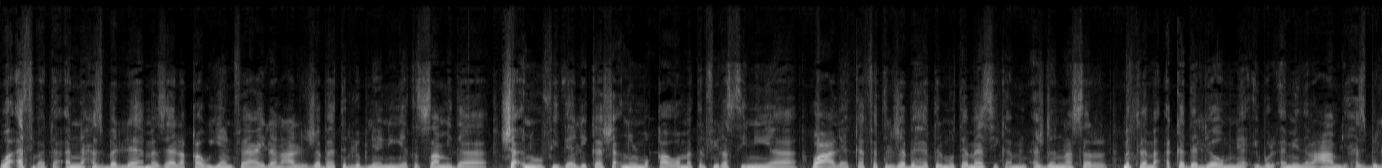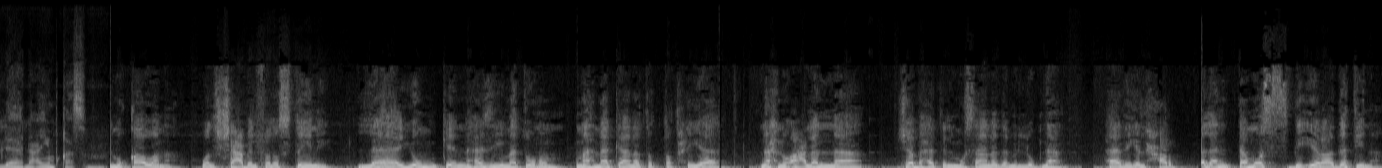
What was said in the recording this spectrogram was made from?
وأثبت أن حزب الله ما زال قويا فاعلا على الجبهة اللبنانية الصامدة شأنه في ذلك شأن المقاومة الفلسطينية وعلى كافة الجبهات المتماسكة من أجل النصر مثلما أكد اليوم نائب الأمين العام لحزب الله نعيم قاسم. المقاومة والشعب الفلسطيني لا يمكن هزيمتهم مهما كانت التضحيات. نحن أعلنا جبهة المساندة من لبنان. هذه الحرب لن تمس بإرادتنا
